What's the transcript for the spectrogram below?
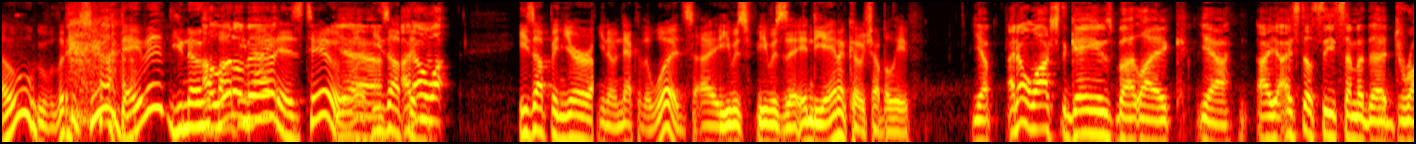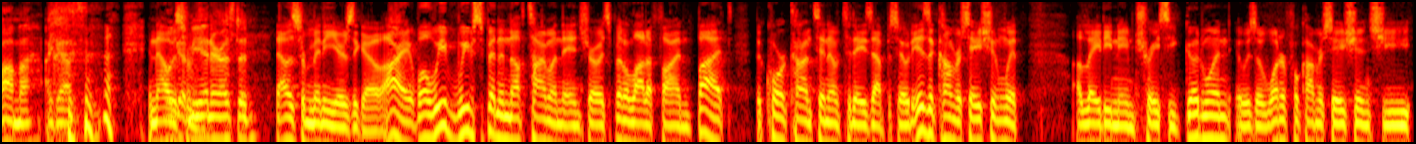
Oh, look at you, David. You know who Bobby bit. Knight is too. Yeah. he's up. I in, don't want. he's up in your you know neck of the woods. Uh, he was he was the Indiana coach, I believe. Yep. I don't watch the games, but like, yeah, I, I still see some of the drama, I guess. And that was from me interested. That was from many years ago. All right. Well, we've we've spent enough time on the intro. It's been a lot of fun, but the core content of today's episode is a conversation with a lady named Tracy Goodwin. It was a wonderful conversation. She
